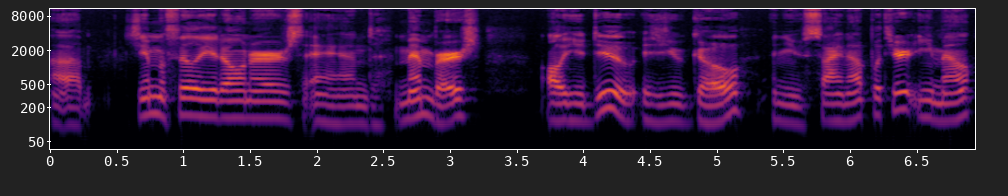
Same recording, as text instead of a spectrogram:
um, gym affiliate owners and members, all you do is you go and you sign up with your email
